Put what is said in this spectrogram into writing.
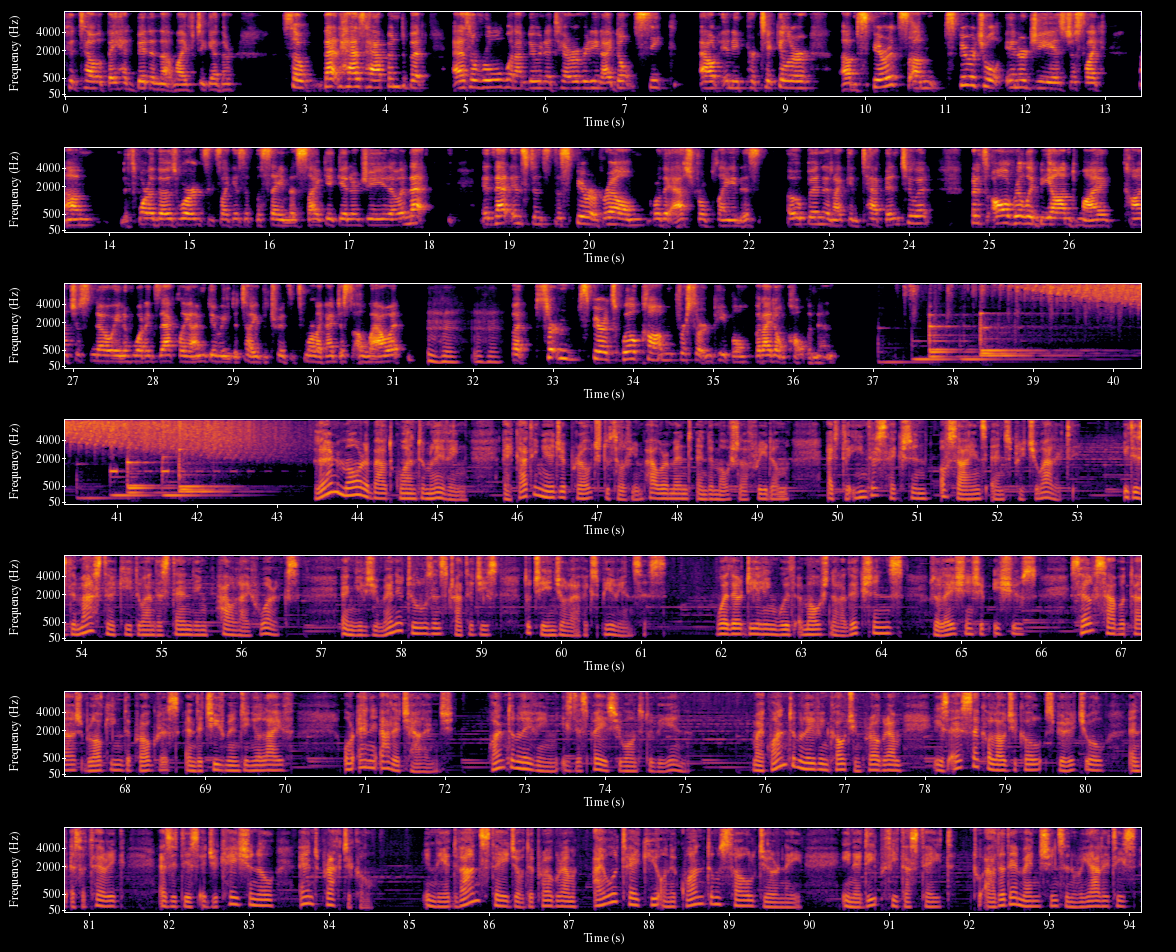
could tell that they had been in that life together. So that has happened, but as a rule, when I'm doing a tarot reading, I don't seek out any particular um, spirits. Um, spiritual energy is just like um, it's one of those words. It's like, is it the same as psychic energy? You know, in that in that instance, the spirit realm or the astral plane is open and I can tap into it. but it's all really beyond my conscious knowing of what exactly I'm doing. To tell you the truth, it's more like I just allow it. Mm-hmm, mm-hmm. But certain spirits will come for certain people, but I don't call them in. Learn more about quantum living, a cutting edge approach to self empowerment and emotional freedom at the intersection of science and spirituality. It is the master key to understanding how life works and gives you many tools and strategies to change your life experiences. Whether dealing with emotional addictions, relationship issues, self sabotage blocking the progress and achievement in your life, or any other challenge, Quantum Living is the space you want to be in. My Quantum Living coaching program is as psychological, spiritual, and esoteric as it is educational and practical. In the advanced stage of the program, I will take you on a quantum soul journey in a deep theta state to other dimensions and realities,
